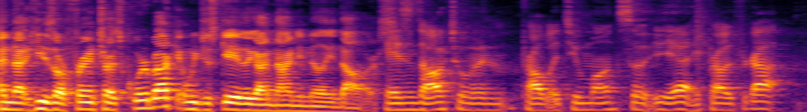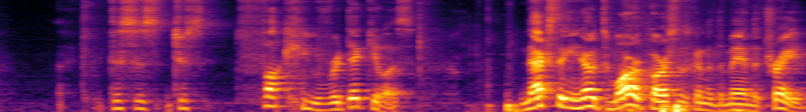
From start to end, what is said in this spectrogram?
and that he's our franchise quarterback, and we just gave the guy ninety million dollars. He hasn't talked to him in probably two months, so yeah, he probably forgot. This is just fucking ridiculous. Next thing you know, tomorrow Carson's going to demand a trade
